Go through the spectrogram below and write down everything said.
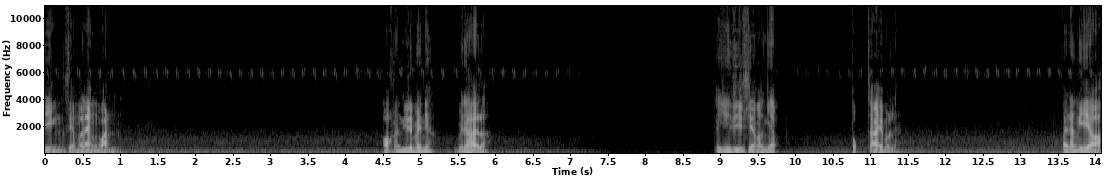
จริงเสียงแมลงวัน ออกทางนี้ได้ไหมเนี่ย ไม่ได้เหรอเฮ้ยอยู่ดีเสียงก็เงียบตกใจหมดเลย ไปทางนี้เหรอ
